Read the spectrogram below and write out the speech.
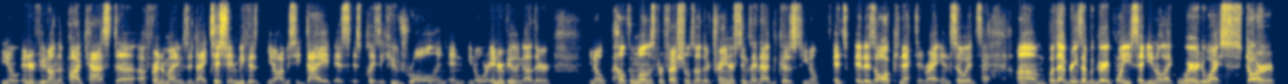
you know interviewed on the podcast uh, a friend of mine who's a dietitian because you know obviously diet is, is plays a huge role. And and you know we're interviewing other you know health and wellness professionals other trainers things like that because you know it's it is all connected right and so it's um but that brings up a great point you said you know like where do i start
